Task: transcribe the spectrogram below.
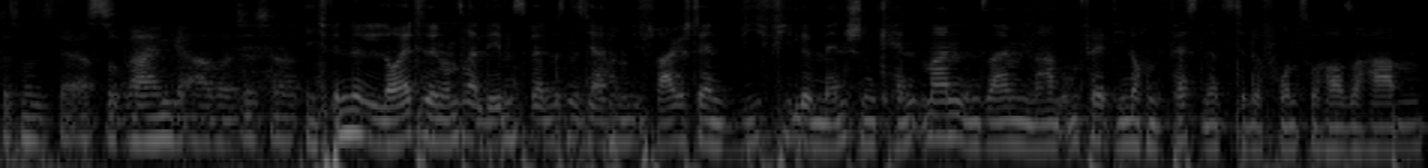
dass man sich da erst so reingearbeitet hat. Ich finde, Leute in unserer Lebenswelt müssen sich einfach nur die Frage stellen, wie viele Menschen kennt man in seinem nahen Umfeld, die noch ein Festnetztelefon zu Hause haben?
